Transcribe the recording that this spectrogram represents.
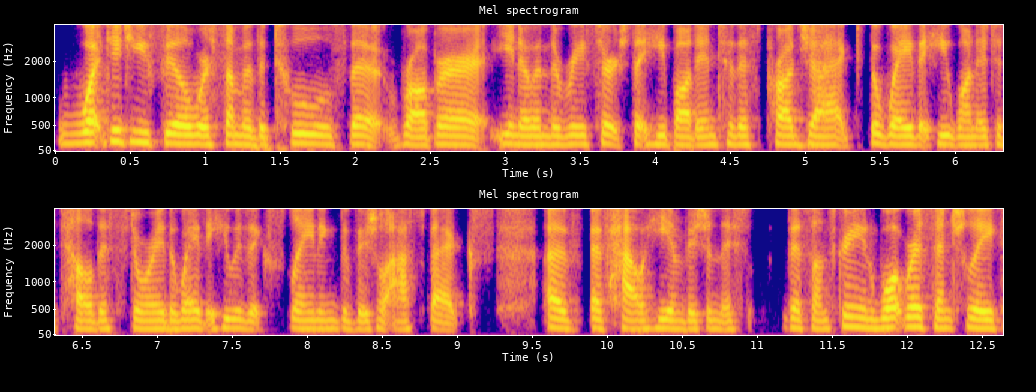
what did you feel were some of the tools that Robert, you know, in the research that he brought into this project, the way that he wanted to tell this story, the way that he was explaining the visual aspects of, of how he envisioned this this on screen. What were essentially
